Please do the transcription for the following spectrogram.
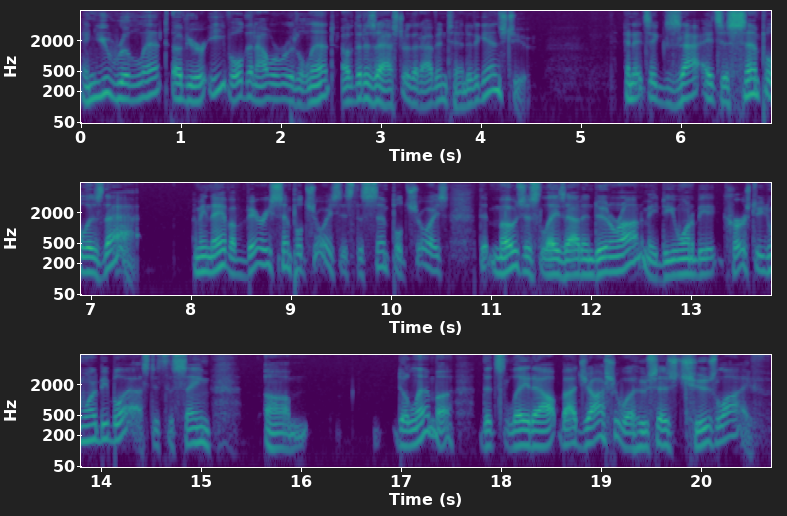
and you relent of your evil, then I will relent of the disaster that I've intended against you. And it's exact it's as simple as that. I mean, they have a very simple choice. It's the simple choice that Moses lays out in Deuteronomy. Do you want to be cursed or do you want to be blessed? It's the same um, dilemma that's laid out by Joshua, who says, choose life.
